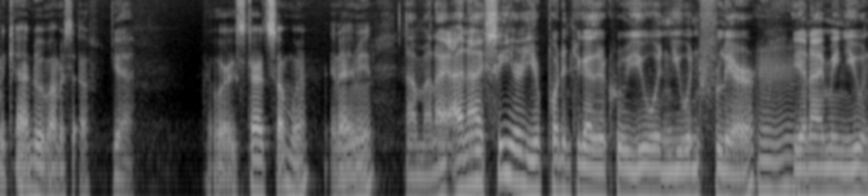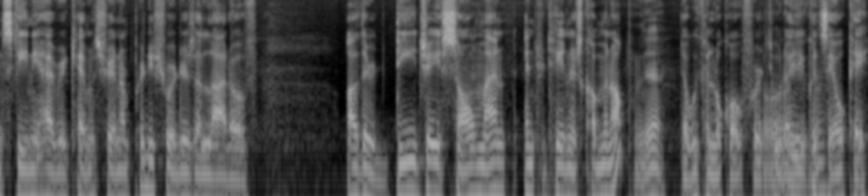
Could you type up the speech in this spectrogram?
I can't do it by myself. Yeah. Work starts somewhere. You know what I mean? Um, and I and I see you're you're putting together a crew. You and you and Flare. Mm-hmm. You know, what I mean, you and Steenie have your chemistry, and I'm pretty sure there's a lot of other DJ, songman, entertainers coming up. Yeah. that we can look out for too. Oh, that you can go. say, okay,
